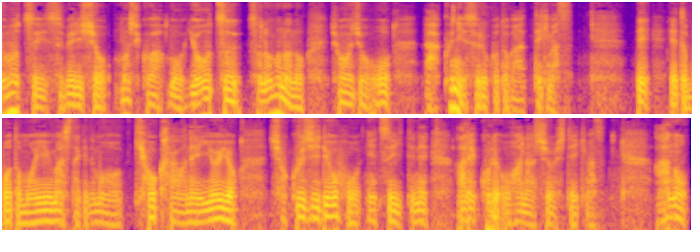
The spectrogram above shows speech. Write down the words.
腰椎滑り症、もしくはもう腰痛そのものの症状を楽にすることができます。で、えっと、冒頭も言いましたけども、今日からはね、いよいよ食事療法についてね、あれこれお話をしていきます。あの、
